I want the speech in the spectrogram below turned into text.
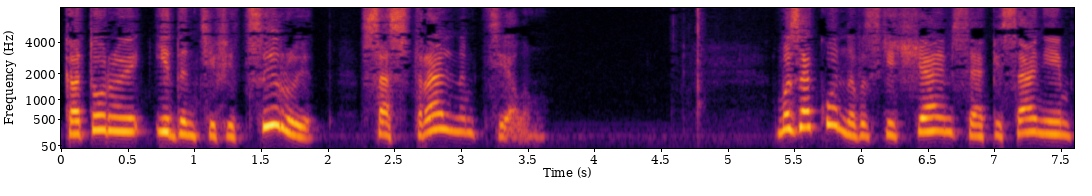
которую идентифицирует с астральным телом. Мы законно восхищаемся описанием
